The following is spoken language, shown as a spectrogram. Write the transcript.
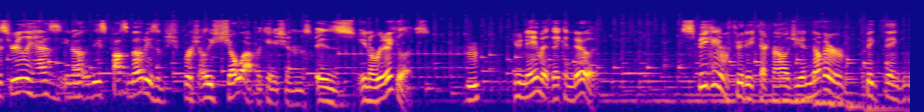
this really has you know these possibilities of sh- for sh- at least show applications is you know ridiculous. Mhm. You name it, they can do it. Speaking of 3D technology, another big thing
